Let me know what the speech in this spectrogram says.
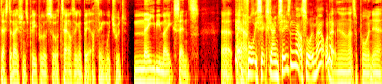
destinations people are sort of touting a bit, I think, which would maybe make sense. Uh, yeah, 46 game season, that'll sort him out, won't it? No, that's a point. Yeah.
